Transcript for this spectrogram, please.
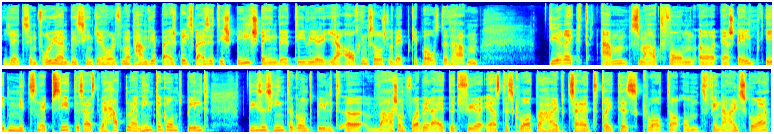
jetzt im Frühjahr ein bisschen geholfen habe, haben wir beispielsweise die Spielstände, die wir ja auch im Social Web gepostet haben, direkt am Smartphone äh, erstellt, eben mit Snapseed. Das heißt, wir hatten ein Hintergrundbild. Dieses Hintergrundbild äh, war schon vorbereitet für erstes Quarter, Halbzeit, drittes Quarter und Finalscore.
